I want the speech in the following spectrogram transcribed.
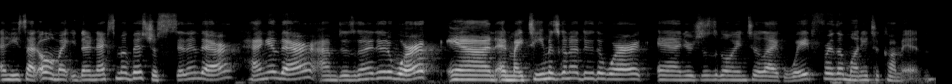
And he said oh my the next move is just sitting there hanging there. I'm just going to do the work and and my team is going to do the work and you're just going to like wait for the money to come in.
